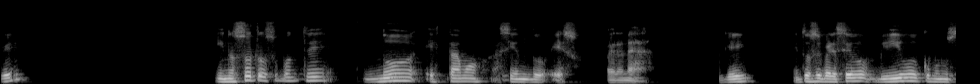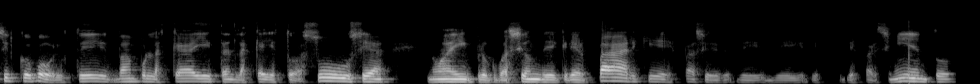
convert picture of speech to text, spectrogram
¿ok? Y nosotros, suponte, no estamos haciendo eso, para nada. ¿ok? Entonces parecemos, vivimos como en un circo de pobres. Ustedes van por las calles, están las calles todas sucias, no hay preocupación de crear parques, espacios de, de- esparcimiento.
